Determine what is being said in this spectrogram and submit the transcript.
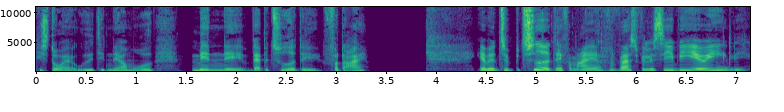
historier ude i dit nærområde. Men øh, hvad betyder det for dig? Jamen, det betyder det for mig, for først vil jeg sige, at vi er jo egentlig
